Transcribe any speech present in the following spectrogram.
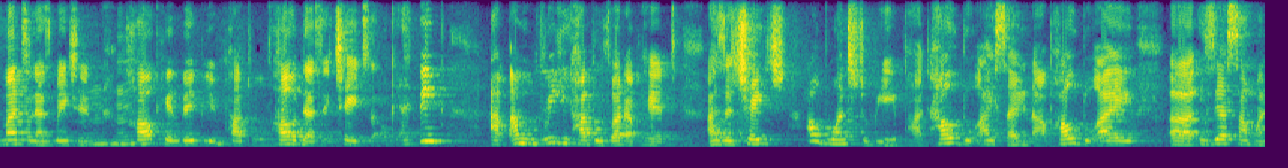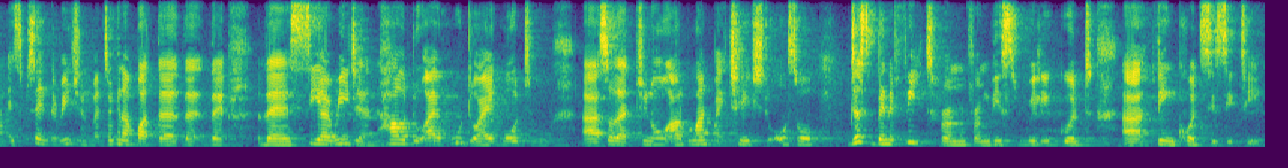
Martin has mentioned, how can they be a part of? How does it change? Okay, I think I'm, I'm really happy with what I've heard. As a church, I would want to be a part. How do I sign up? How do I? Uh, is there someone, especially in the region? We're talking about the the the, the SIA region. How do I? Who do I go to? Uh, so that you know, I'd want my church to also just benefit from from this really good uh, thing called CCT.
